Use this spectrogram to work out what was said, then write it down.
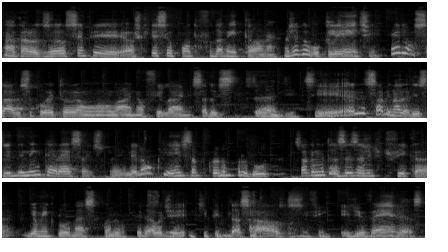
Ah, Carlos, eu sempre eu acho que esse é o ponto fundamental, né? Mas já que o cliente, ele não sabe se o corretor é online, offline, se é do stand, se ele não sabe nada disso, ele nem interessa isso para ele. Ele é um cliente, está procurando um produto. Só que muitas vezes a gente fica, e eu me incluo nessa quando eu cuidava de equipe das houses, enfim, e de vendas,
